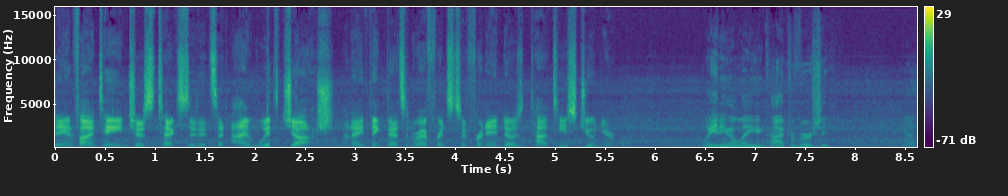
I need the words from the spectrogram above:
Dan Fontaine just texted and said, I'm with Josh. And I think that's in reference to Fernando Tatis Jr. Leading the league in controversy. Yeah.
